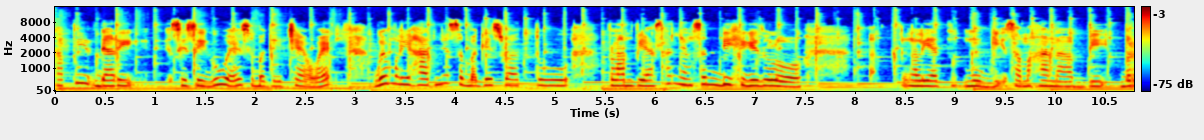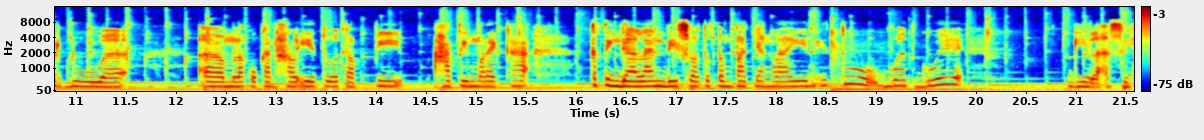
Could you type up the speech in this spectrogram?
Tapi dari sisi gue sebagai cewek gue melihatnya sebagai suatu pelampiasan yang sedih gitu loh. Ngelihat Mugi sama Hanabi berdua uh, melakukan hal itu tapi hati mereka ketinggalan di suatu tempat yang lain itu buat gue gila sih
